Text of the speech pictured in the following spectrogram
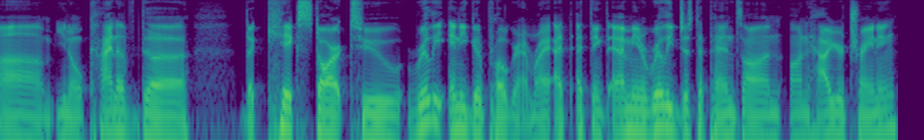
um, you know, kind of the, the kickstart to really any good program, right? I, I think, I mean, it really just depends on, on how you're training.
